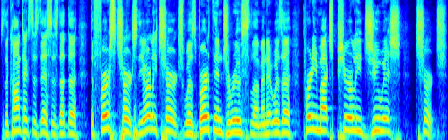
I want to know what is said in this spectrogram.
So the context is this is that the, the first church, the early church, was birthed in Jerusalem, and it was a pretty much purely Jewish church.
